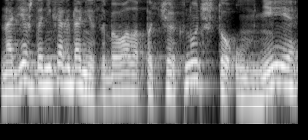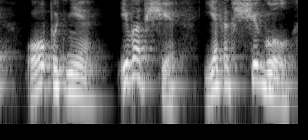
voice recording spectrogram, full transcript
Надежда никогда не забывала подчеркнуть, что умнее, опытнее, и вообще, я как щегол,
